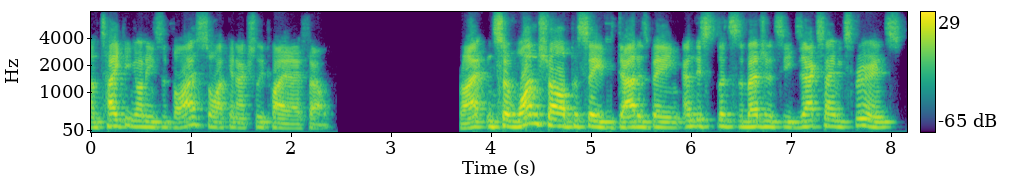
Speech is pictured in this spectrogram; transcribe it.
I'm taking on his advice so I can actually play AFL. Right. And so one child perceives dad as being, and this, let's imagine it's the exact same experience.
